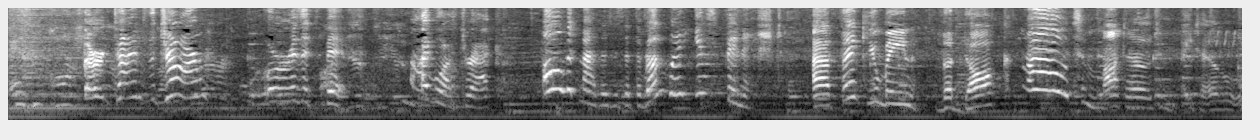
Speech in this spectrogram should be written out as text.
Third time's the charm. Or is it fifth? I've lost track. All that matters is that the runway is finished. Uh, I think you mean the dock. Oh, tomato, tomato.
